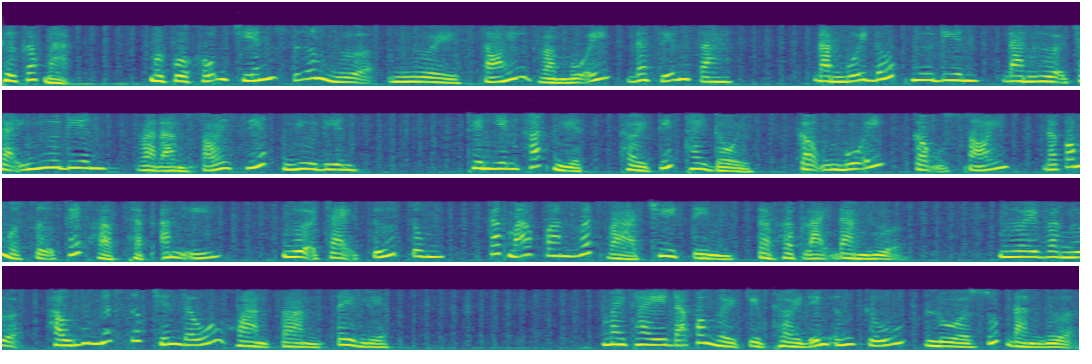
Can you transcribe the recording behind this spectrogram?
Thưa các bạn, một cuộc hỗn chiến giữa ngựa, người, sói và muỗi đã diễn ra. Đàn muỗi đốt như điên, đàn ngựa chạy như điên và đàn sói giết như điên. Thiên nhiên khắc nghiệt, thời tiết thay đổi, cộng muỗi, cộng sói đã có một sự kết hợp thật ăn ý. Ngựa chạy tứ tung, các mã quan vất vả truy tìm, tập hợp lại đàn ngựa. Người và ngựa hầu như mất sức chiến đấu hoàn toàn tê liệt. May thay đã có người kịp thời đến ứng cứu, lùa giúp đàn ngựa.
